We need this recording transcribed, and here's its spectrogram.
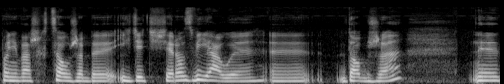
ponieważ chcą, żeby ich dzieci się rozwijały dobrze. Y,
